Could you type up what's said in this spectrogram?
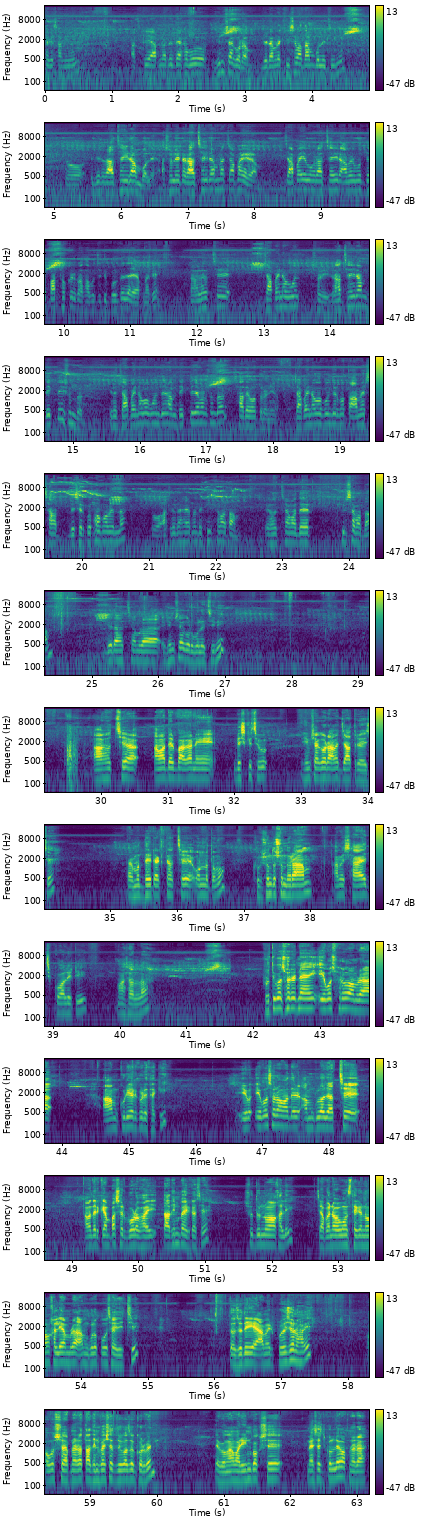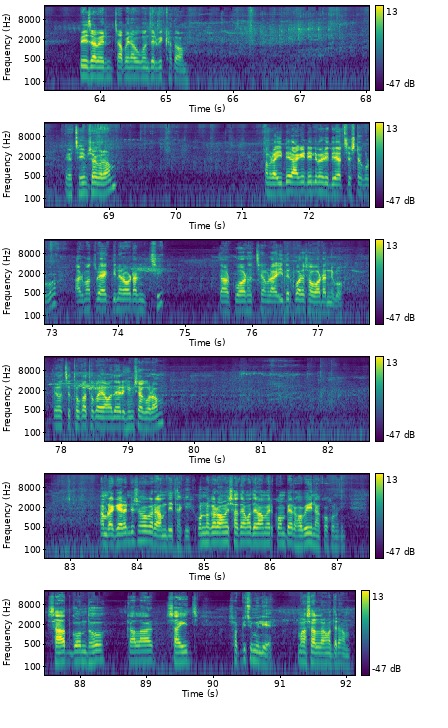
থেকে সামিউল আজকে আপনাদের দেখাবো হিমসাগর আম, যেটা আমরা খিসাবাদ আম বলে চিনি। তো যেটা রাজশাহীর আম বলে, আসলে এটা রাজশাহীর আম না চাপাইয়ের আম চাপাই এবং রাজশাহীর আমের মধ্যে পার্থক্যের কথা যদি বলতে যাই আপনাকে, তাহলে হচ্ছে চাপাই সরি রাজশাহীর আম দেখতেই সুন্দর, কিন্তু চাপাই নবাবগঞ্জের আম দেখতে যেমন সুন্দর, স্বাদে অতুলনীয়। চাপাই নবাবগঞ্জের মতো আমের স্বাদ দেশের কোথাও পাবেন না। তো আজকে দেখাই আপনাদের খিরসাবাদ আম এ হচ্ছে আমাদের খিরসাবাদ আম যেটা হচ্ছে আমরা হিমসাগর বলে চিনি। আর হচ্ছে আমাদের বাগানে বেশ কিছু হিমসাগর আমের জাত রয়েছে। তার মধ্যে এটা একটা হচ্ছে অন্যতম। খুব সুন্দর সুন্দর আম, আমের সাইজ কোয়ালিটি মাশাল্লাহ প্রতি বছরের ন্যায় এবছরও আমরা আম কুরিয়ার করে থাকি। এবছর আমাদের আমগুলো যাচ্ছে আমাদের ক্যাম্পাসের বড় ভাই তাদিন ভাইয়ের কাছে, শুধু নোয়াখালী, চাঁপাইনবাবগঞ্জ থেকে নোয়াখালী আমরা আমগুলো পৌঁছায় দিচ্ছি। তো যদি আমের প্রয়োজন হয় অবশ্যই আপনারা তাদিন ভাইয়ের সাথে যোগাযোগ করবেন এবং আমার ইনবক্সে মেসেজ করলেও আপনারা পেয়ে যাবেন চাঁপাইনবাবগঞ্জের বিখ্যাত আম। এ হচ্ছে হিমসাগর আম। আমরা ঈদের আগে ডেলিভারি দেওয়ার চেষ্টা করব। আর মাত্র একদিনের অর্ডার নিচ্ছি। তারপর হচ্ছে আমরা ঈদের পরে সব অর্ডার নেব। এ হচ্ছে থোকা থোকায় আমাদের হিমসাগর আম। আমরা গ্যারান্টি সহকারে আম দিয়ে থাকি। অন্য কারও আমের সাথে আমাদের আমের কম্পেয়ার হবেই না কখনোই। স্বাদ, গন্ধ কালার সাইজ সব কিছু মিলিয়ে মাশাল্লাহ আমাদের আম।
